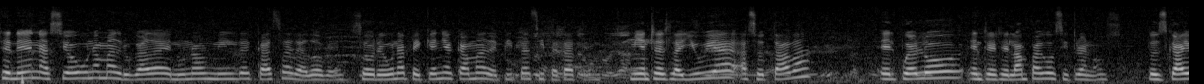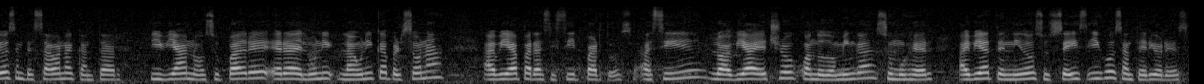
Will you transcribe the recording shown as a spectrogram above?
René nació una madrugada en una humilde casa de adobe, sobre una pequeña cama de pitas y petate. Mientras la lluvia azotaba el pueblo entre relámpagos y truenos, los gallos empezaban a cantar. Viviano, su padre, era la única persona había para asistir partos. Así lo había hecho cuando Dominga, su mujer, había tenido sus seis hijos anteriores.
